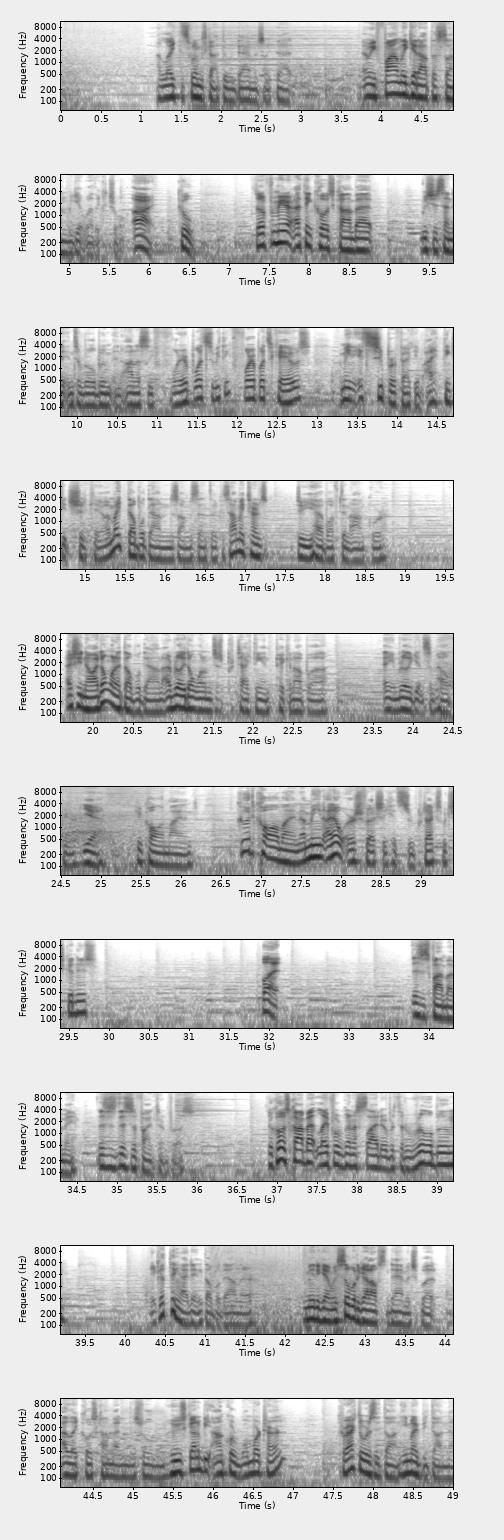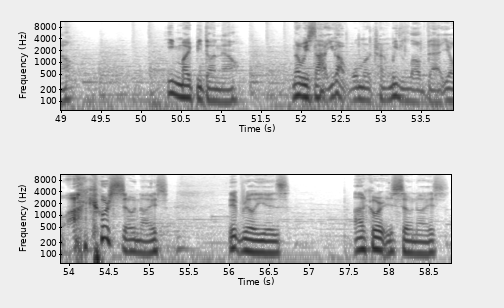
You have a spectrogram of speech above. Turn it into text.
I like this Whimsicott doing damage like that. And we finally get out the Sun. We get Weather Control. Alright. Cool. So from here, I think close combat, we should send it into Rillaboom. And honestly, Flare Blitz, do we think Flare Blitz KOs? I mean, it's super effective. I think it should KO. I might double down into Zamazenta, because how many turns do you have left in Encore? Actually, no, I don't want to double down. I really don't want him just protecting and picking up uh, and really getting some help here. Yeah, good call on my end. Good call on my end. I mean, I know Urshifu actually hits through protects, which is good news. But this is fine by me. This is this is a fine turn for us. So close combat, life orb gonna slide over to the Rillaboom. Yeah, good thing I didn't double down there. I mean, again, we still would have got off some damage, but I like close combat in this Rillaboom. Who's gonna be encored one more turn? Correct, or is it done? He might be done now. He might be done now. No, he's not. You got one more turn. We love that. Yo, Encore's so nice. It really is. Encore is so nice.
